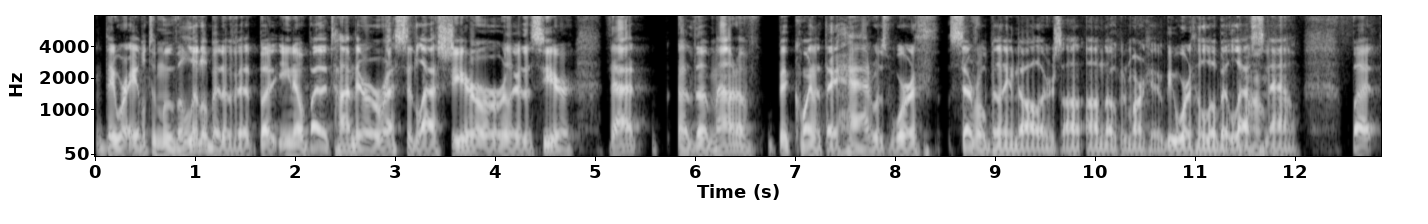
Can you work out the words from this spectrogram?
They were able to move a little bit of it, but you know by the time they were arrested last year or earlier this year, that uh, the amount of Bitcoin that they had was worth several billion dollars on, on the open market. It would be worth a little bit less wow. now. But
